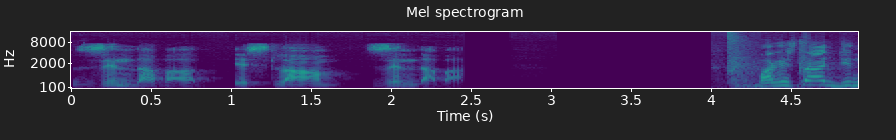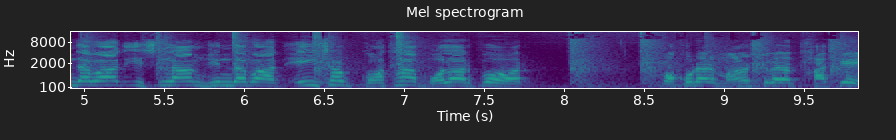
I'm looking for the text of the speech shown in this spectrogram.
زندہ باد، اسلام زندہ باد۔ পাকিস্তান, জিন্দাবাদ, ইসলাম, জিন্দাবাদ এই সব কথা বলার পর কখন আর মানসিকতা থাকে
